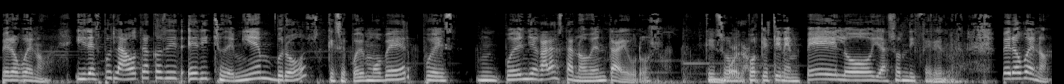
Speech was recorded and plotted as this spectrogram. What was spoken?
Pero bueno, y después la otra cosa he dicho de miembros que se pueden mover, pues mm, pueden llegar hasta 90 euros. Que son, Bueno. porque tienen pelo, ya son diferentes. Pero bueno,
